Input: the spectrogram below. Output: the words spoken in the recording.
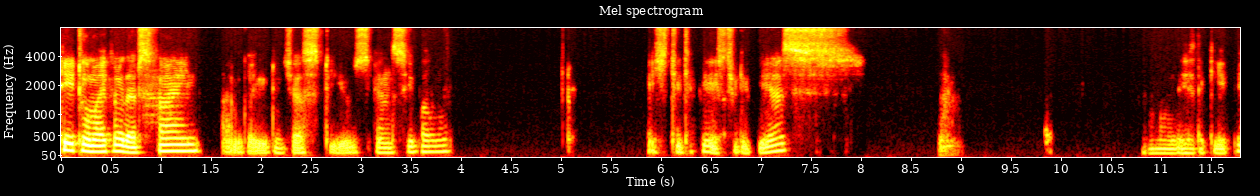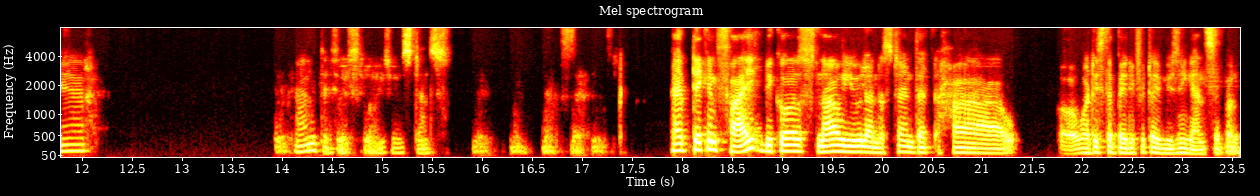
T2 micro, that's fine. I'm going to just use Ansible. HTTP, HTTPS. And this is the key pair. And this is launch instance. I have taken five because now you will understand that how uh, what is the benefit of using Ansible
